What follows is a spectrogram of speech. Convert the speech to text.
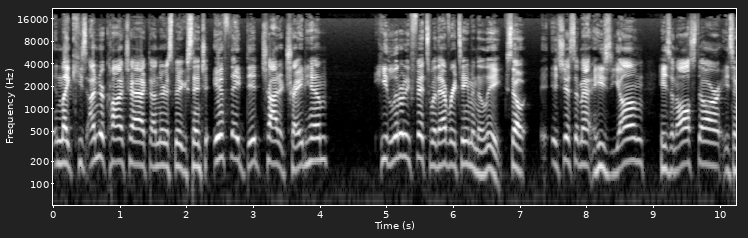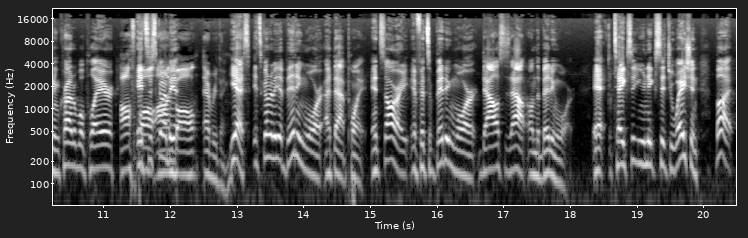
And like he's under contract, under this big extension. If they did try to trade him, he literally fits with every team in the league. So it's just a matter. He's young. He's an all star. He's an incredible player. Off It's ball, just gonna on be a- ball, everything. Yes, it's going to be a bidding war at that point. And sorry, if it's a bidding war, Dallas is out on the bidding war. It takes a unique situation, but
